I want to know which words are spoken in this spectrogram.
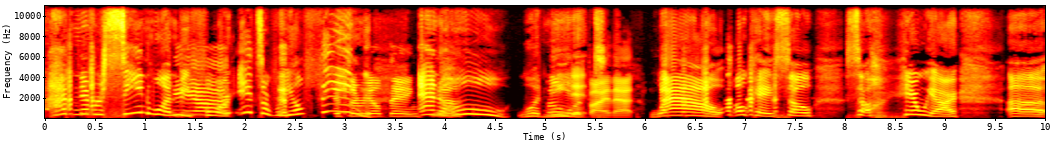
I've never seen one before. Yeah. It's a real thing. It's a real thing. And Yeah. who would need Who would it? buy that? Wow. Okay, so so here we are. Uh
